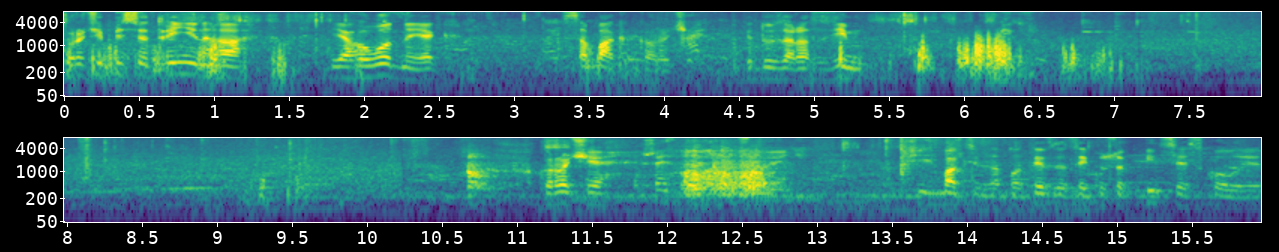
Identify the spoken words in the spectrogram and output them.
Коротше, після тренінгу я голодний, як собака, коротше. Піду зараз з'їм піцу. Коротше, 6 доларів стоїть. 6 баксів заплатив за цей кусок піци з колою.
